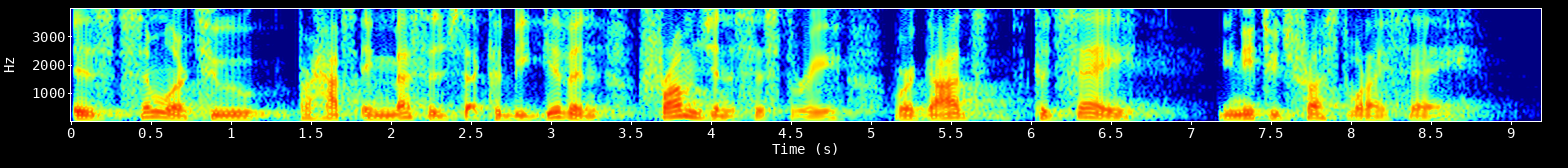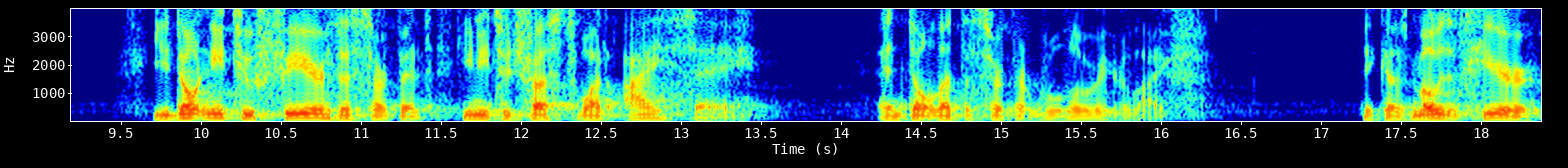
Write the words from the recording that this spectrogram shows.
is similar to perhaps a message that could be given from Genesis 3, where God could say, You need to trust what I say. You don't need to fear the serpent. You need to trust what I say. And don't let the serpent rule over your life. Because Moses here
